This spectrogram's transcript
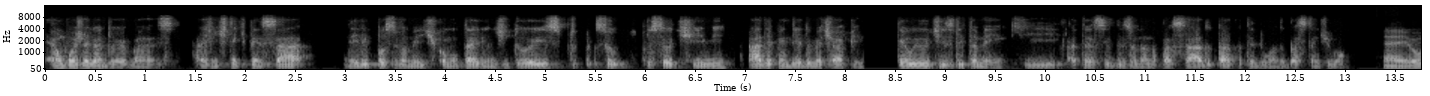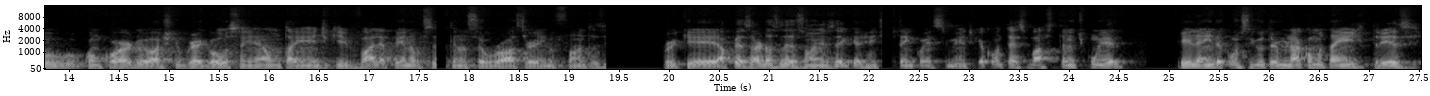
é um bom jogador, mas a gente tem que pensar nele possivelmente como um Tyrant de 2 para o seu, seu, time, a depender do matchup. Tem o Will Disley também, que até se lesionar no passado estava tendo um ano bastante bom. É, eu concordo. Eu acho que o Greg Olsen é um tight que vale a pena você ter no seu roster aí no Fantasy porque apesar das lesões aí que a gente tem conhecimento que acontece bastante com ele, ele ainda conseguiu terminar como tie 13,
